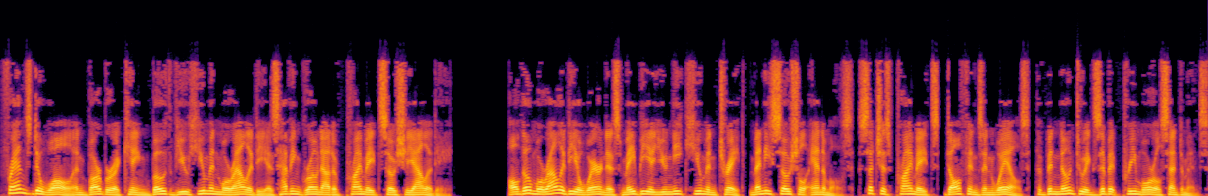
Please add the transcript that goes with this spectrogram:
Frans de Waal and Barbara King both view human morality as having grown out of primate sociality. Although morality awareness may be a unique human trait, many social animals, such as primates, dolphins and whales, have been known to exhibit pre-moral sentiments.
